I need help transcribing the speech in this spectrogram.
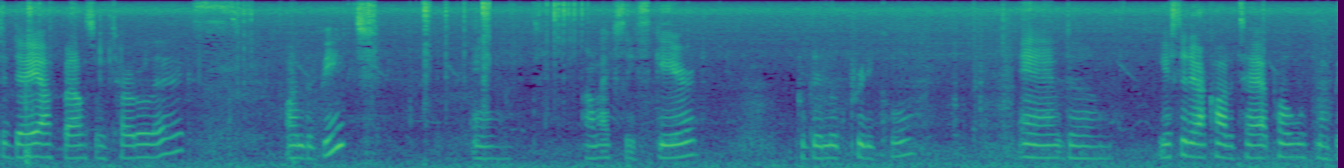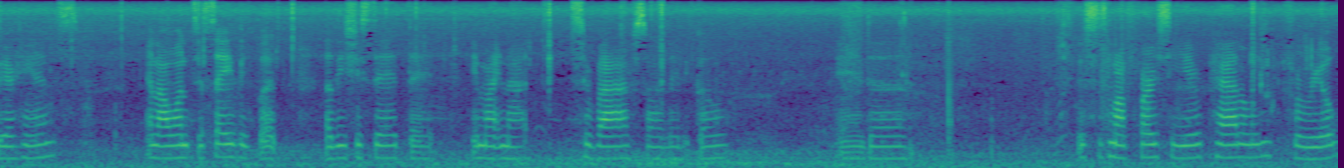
Today I found some turtle eggs on the beach and I'm actually scared, but they look pretty cool. And um, yesterday I caught a tadpole with my bare hands, and I wanted to save it, but Alicia said that it might not survive, so I let it go. And uh, this is my first year paddling for real,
